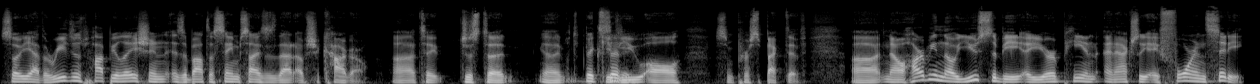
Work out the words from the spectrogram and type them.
so yeah, the region's population is about the same size as that of Chicago. Uh, to just to uh, big give city. you all some perspective. Uh, now, Harbin, though, used to be a European and actually a foreign city.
